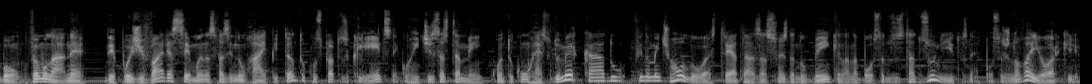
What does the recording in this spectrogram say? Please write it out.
Bom, vamos lá, né? Depois de várias semanas fazendo hype tanto com os próprios clientes, né, correntistas também, quanto com o resto do mercado, finalmente rolou a estreia das ações da Nubank lá na Bolsa dos Estados Unidos, né, Bolsa de Nova York.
